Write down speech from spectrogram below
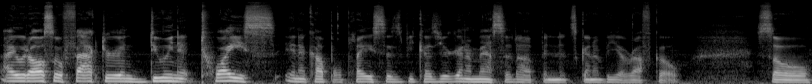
I would also factor in doing it twice in a couple places because you're going to mess it up and it's going to be a rough go. So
